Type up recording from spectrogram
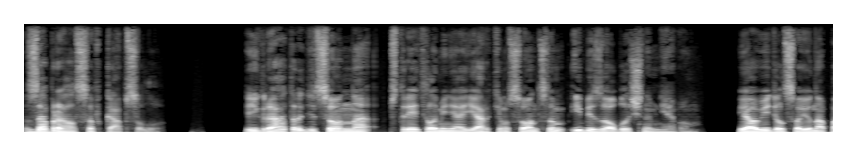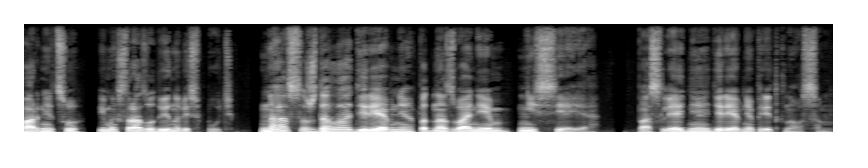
забрался в капсулу. Игра традиционно встретила меня ярким солнцем и безоблачным небом я увидел свою напарницу, и мы сразу двинулись в путь. Нас ждала деревня под названием Нисея, последняя деревня перед Кносом.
